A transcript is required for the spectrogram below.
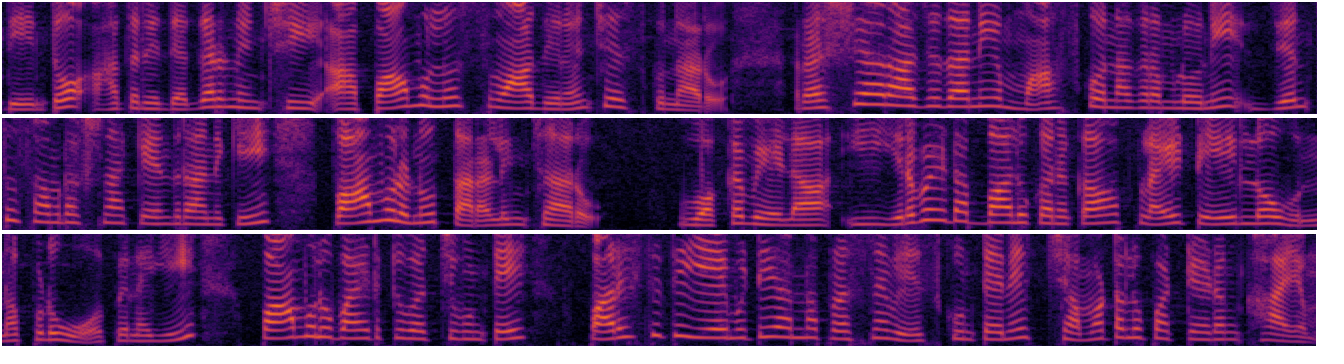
దీంతో అతని దగ్గర నుంచి ఆ పాములను స్వాధీనం చేసుకున్నారు. రష్యా రాజధాని మాస్కో నగరంలోని జంతు సంరక్షణ కేంద్రానికి పాములను తరలించారు. ఒకవేళ ఈ ఇరవై డబ్బాలు కనుక ఫ్లైట్ ఎయిర్లో ఉన్నప్పుడు ఓపెన్ అయ్యి పాములు బయటకు వచ్చి ఉంటే పరిస్థితి ఏమిటి అన్న ప్రశ్న వేసుకుంటేనే చెమటలు పట్టేయడం ఖాయం.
